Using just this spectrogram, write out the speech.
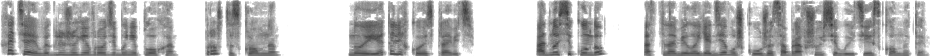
Хотя и выгляжу я вроде бы неплохо, просто скромно. Но и это легко исправить. «Одну секунду!» Остановила я девушку, уже собравшуюся выйти из комнаты.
